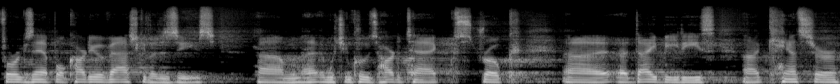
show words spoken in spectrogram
For example, cardiovascular disease. Um, uh, which includes heart attack, stroke, uh, uh, diabetes, uh, cancer,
